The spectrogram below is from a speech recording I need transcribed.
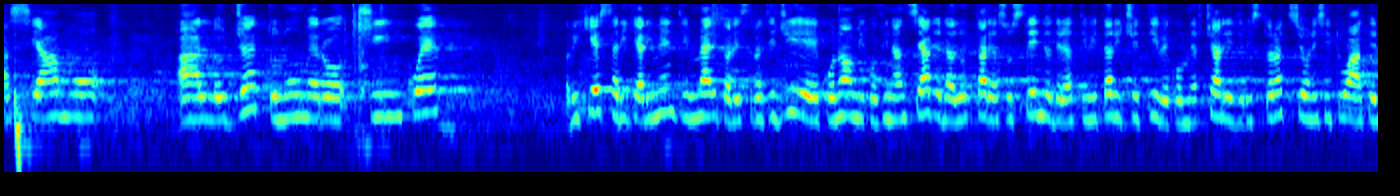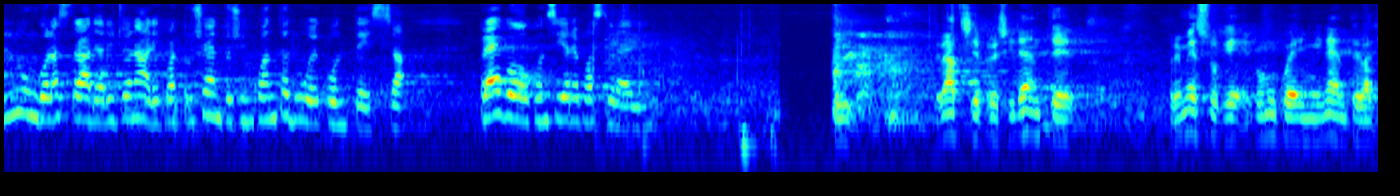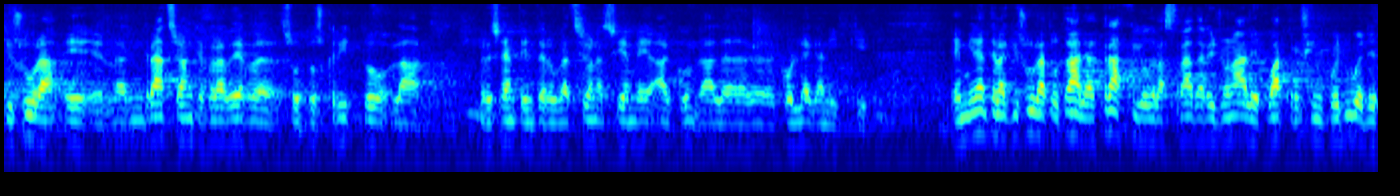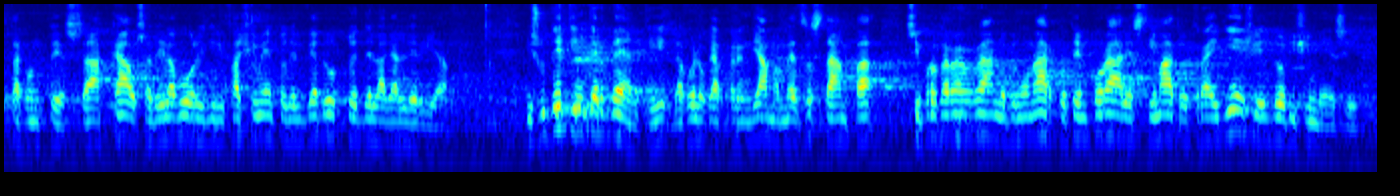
Passiamo all'oggetto numero 5, richiesta di chiarimenti in merito alle strategie economico-finanziarie da adottare a sostegno delle attività ricettive, commerciali e di ristorazione situate lungo la strada regionale 452 Contessa. Prego, consigliere Pastorelli. Grazie Presidente. Premesso che comunque è imminente la chiusura e la ringrazio anche per aver sottoscritto la presente interrogazione assieme al, al eh, collega Nicchi. È imminente la chiusura totale al traffico della strada regionale 452 detta Contessa a causa dei lavori di rifacimento del viadotto e della galleria. I suddetti interventi, da quello che apprendiamo a mezzo stampa, si protrarranno per un arco temporale stimato tra i 10 e i 12 mesi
